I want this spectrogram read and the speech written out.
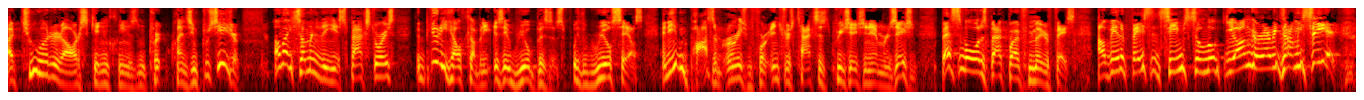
a $200 skin cleansing procedure. Unlike some of the SPAC stories, the beauty health company is a real business with real sales and even positive earnings before interest, taxes, depreciation, and amortization. Best of all, it is backed by a familiar face, albeit a face that seems to look younger every time we see it.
